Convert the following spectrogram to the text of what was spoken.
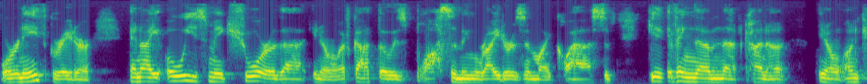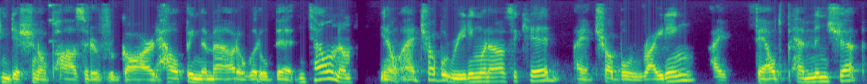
or an eighth grader. And I always make sure that, you know, I've got those blossoming writers in my class of giving them that kind of you know, unconditional positive regard, helping them out a little bit and telling them, you know, I had trouble reading when I was a kid. I had trouble writing. I failed penmanship.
